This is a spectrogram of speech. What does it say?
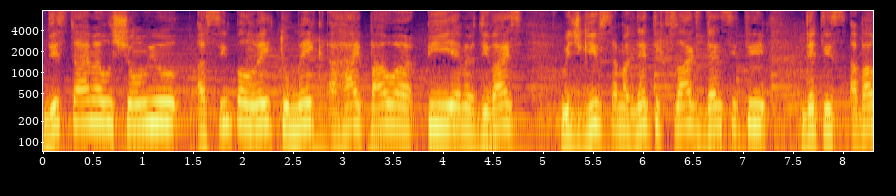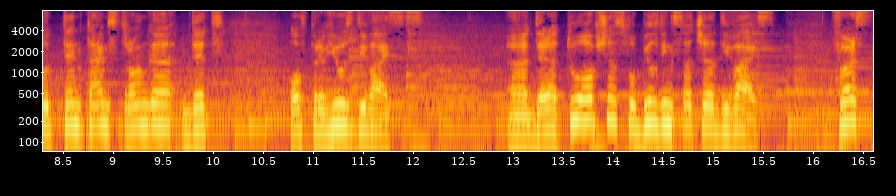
This time I will show you a simple way to make a high power PEMF device which gives a magnetic flux density that is about 10 times stronger that of previous devices. Uh, there are two options for building such a device. First,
